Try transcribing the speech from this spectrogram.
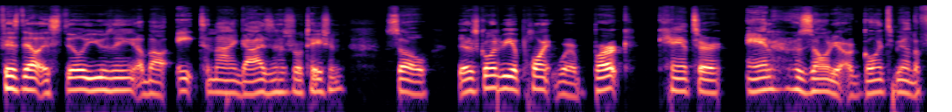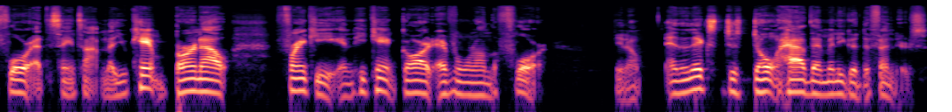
Fizdale is still using about eight to nine guys in his rotation. So there's going to be a point where Burke, Kanter, and Hezonja are going to be on the floor at the same time. Now you can't burn out Frankie and he can't guard everyone on the floor, you know. And the Knicks just don't have that many good defenders.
